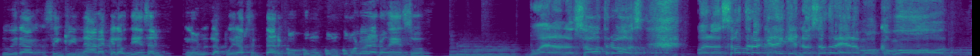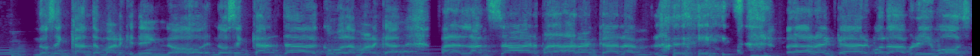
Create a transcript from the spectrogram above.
tuviera, se inclinara, que la audiencia lo- la pudiera aceptar? ¿Cómo, cómo, cómo, cómo lograron eso? Bueno, nosotros, bueno, nosotros creo que nosotros éramos como, nos encanta marketing, ¿no? Nos encanta como la marca. Para lanzar, para arrancar, la- para arrancar cuando abrimos,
